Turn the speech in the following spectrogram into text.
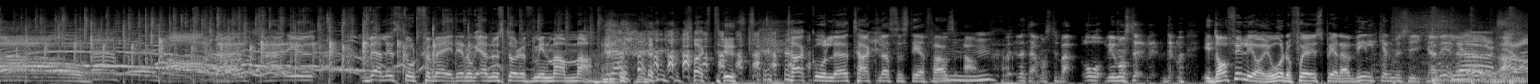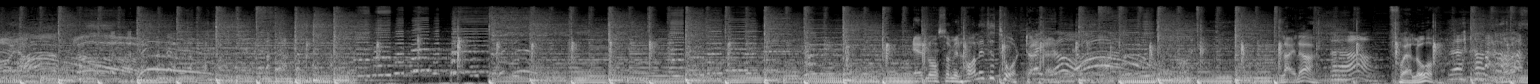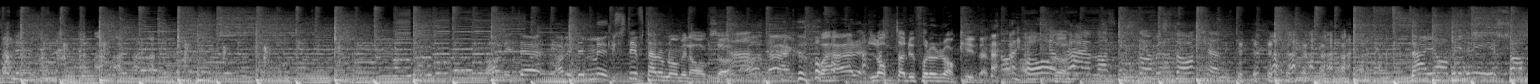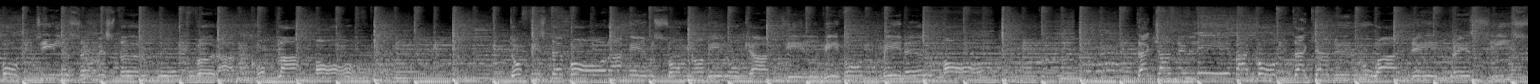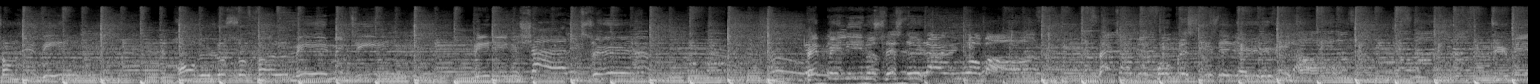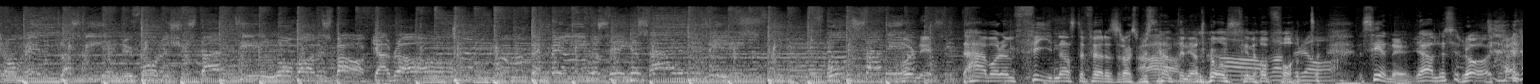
Ja, det, här, det här är ju väldigt stort för mig. Det är nog ännu större för min mamma. Faktiskt. Tack Olle, tack Lasse Stefans. Ja, vänta, jag måste bara... Åh, vi måste... Idag fyller jag i år, då får jag ju spela vilken musik jag vill, Ja. eller hur? Ja, ja, klart. Är det någon som vill ha lite tårta? eller? Ja, Laila, ja. får jag lov? har lite myggstift här om någon vill ha också. Och här, Lotta, du får en rakhyvel. Oj, Så. jag behövas på Mustaschen. När jag vill resa bort till en semesterort för att koppla av Då finns det bara Peppelinos restaurang och bar. Där kan du få precis det du vill ha. Du ber om ett glas vin, du får en till och vad det smakar bra Hörni, det här var den finaste födelsedagspresenten jag någonsin Ja, har vad fått. bra. Ser ni? Jag är alldeles rörd här.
